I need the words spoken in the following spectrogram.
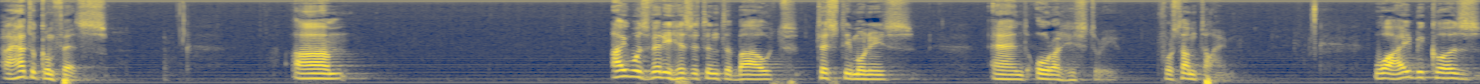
I have to confess. Um, I was very hesitant about testimonies and oral history for some time. Why? Because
